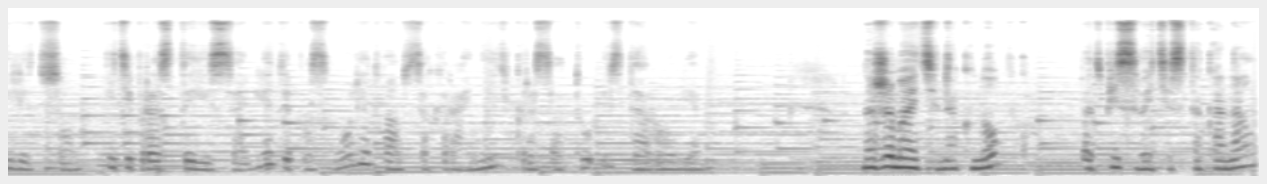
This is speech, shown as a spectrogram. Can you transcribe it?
и лицо. Эти простые советы позволят вам сохранить красоту и здоровье. Нажимайте на кнопку, подписывайтесь на канал,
